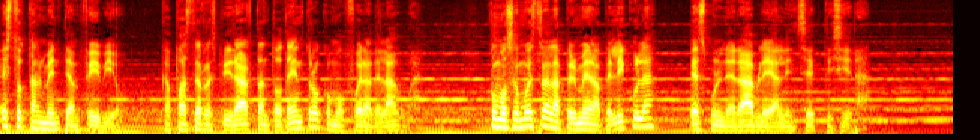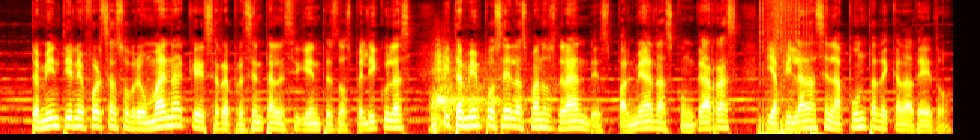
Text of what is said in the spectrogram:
Es totalmente anfibio, capaz de respirar tanto dentro como fuera del agua. Como se muestra en la primera película, es vulnerable al insecticida. También tiene fuerza sobrehumana que se representa en las siguientes dos películas y también posee las manos grandes, palmeadas con garras y afiladas en la punta de cada dedo,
